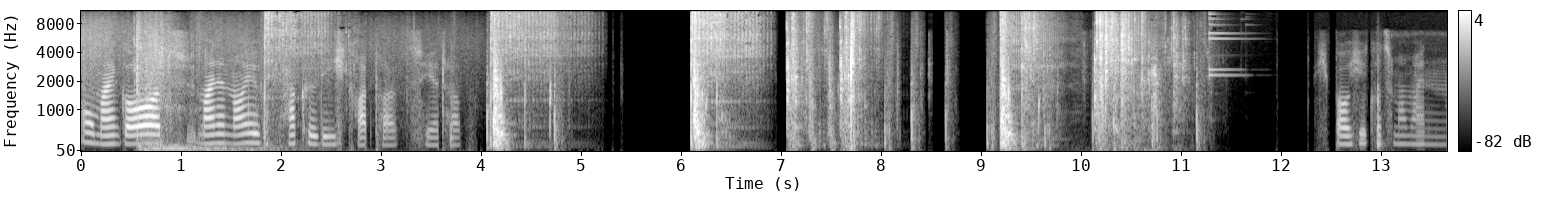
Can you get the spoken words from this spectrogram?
Oh mein Gott, meine neue Fackel, die ich gerade platziert habe. Ich baue hier kurz mal meinen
